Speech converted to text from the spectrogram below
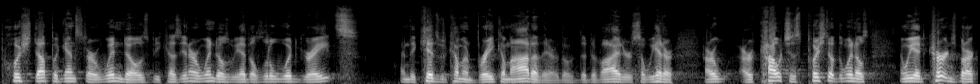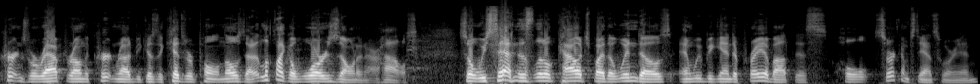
pushed up against our windows because in our windows we had those little wood grates, and the kids would come and break them out of there, the, the dividers. So we had our, our, our couches pushed up the windows, and we had curtains, but our curtains were wrapped around the curtain rod because the kids were pulling those down. It looked like a war zone in our house. So we sat in this little couch by the windows, and we began to pray about this whole circumstance we're in.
